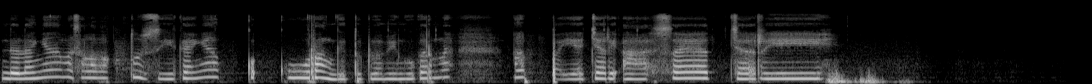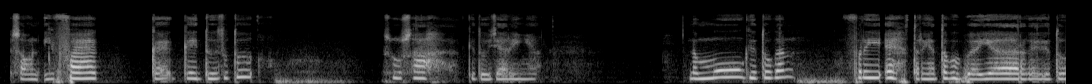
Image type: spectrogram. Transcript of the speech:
kendalanya masalah waktu sih. Kayaknya kok kurang gitu dua minggu. Karena apa ya cari aset cari sound effect kayak gitu itu tuh susah gitu carinya. Nemu gitu kan free eh ternyata berbayar kayak gitu.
